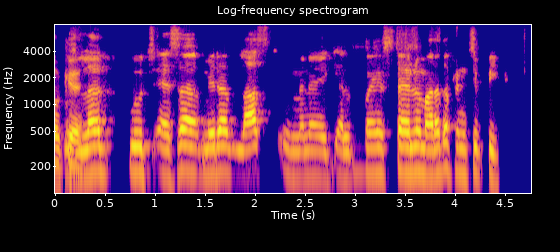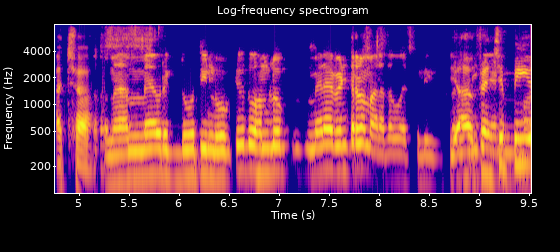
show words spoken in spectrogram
Okay. लग कुछ ऐसा मेरा लास्ट मैंने एक अल्पाइन स्टाइल में मारा था फ्रेंडशिप पीक अच्छा। तो मैं मैं और एक दो तीन लोग थे तो हम लोग मेरा विंटर में मारा था वो actually friendship peak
